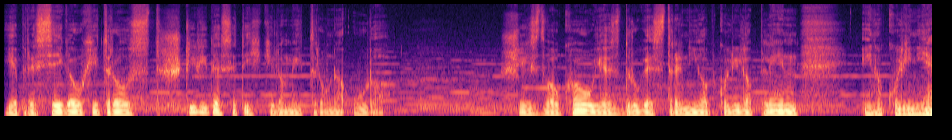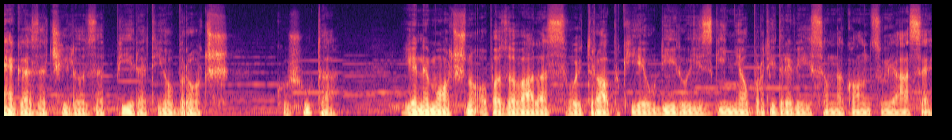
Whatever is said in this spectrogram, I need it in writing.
je presegal hitrost 40 km/h. Šest volkov je z druge strani obkolilo plen in okoli njega začelo zapirati obroč. Košuta je nemočno opazovala svoj trop, ki je v diru izginjal proti drevesom na koncu jase.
